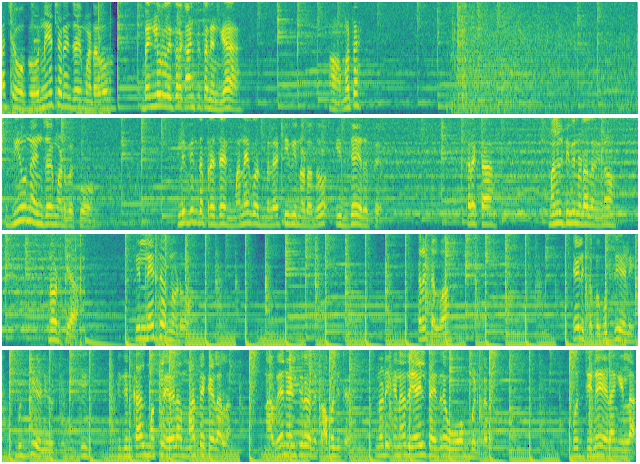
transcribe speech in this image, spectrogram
ಆಚೆ ಹೋಗು ನೇಚರ್ ಎಂಜಾಯ್ ಮಾಡು. ಬೆಂಗಳೂರಲ್ಲಿ ಈ ಥರ ಕಾಣಿಸುತ್ತಾ ನಿನಗೆ? ಹಾಂ, ಮತ್ತೆ? ವ್ಯೂನ ಎಂಜಾಯ್ ಮಾಡಬೇಕು. ಲಿವ್ ಇನ್ ದ ಪ್ರೆಸೆಂಟ್ ಮನೆಗೆ ಹೋದ್ಮೇಲೆ ಟಿ ವಿ ನೋಡೋದು ಇದ್ದೇ ಇರುತ್ತೆ. ಕರೆಕ್ಟಾ ಮನೇಲಿ ಟಿ ವಿ ನೋಡಲ್ಲ ನೀನು? ನೋಡ್ತೀಯಾ? ಇಲ್ಲಿ ನೇಚರ್ ನೋಡು. ಕರೆಕ್ಟ್ ಅಲ್ವಾ? ಹೇಳಿ ಸ್ವಲ್ಪ ಬುದ್ಧಿ ಹೇಳಿ. ಬುದ್ಧಿ ಹೇಳಿ ಇವ್ರಿಗೆ. ಬುದ್ಧಿ. ಈಗಿನ ಕಾಲದ ಮಕ್ಕಳು ಹೇಳೋ ಮಾತೇ ಕೇಳಲ್ಲ. ನಾವೇನು ಹೇಳ್ತಿರೋ ಅದಕ್ಕೆ ಆಪೋಸಿಟ್ ನೋಡಿ ಏನಾದ್ರು ಹೇಳ್ತಾ ಇದ್ರೆ ಹೋಗ್ಬಿಡ್ತಾರೆ. ಬುದ್ಧಿನೇ ಹೇಳಂಗಿಲ್ಲ.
